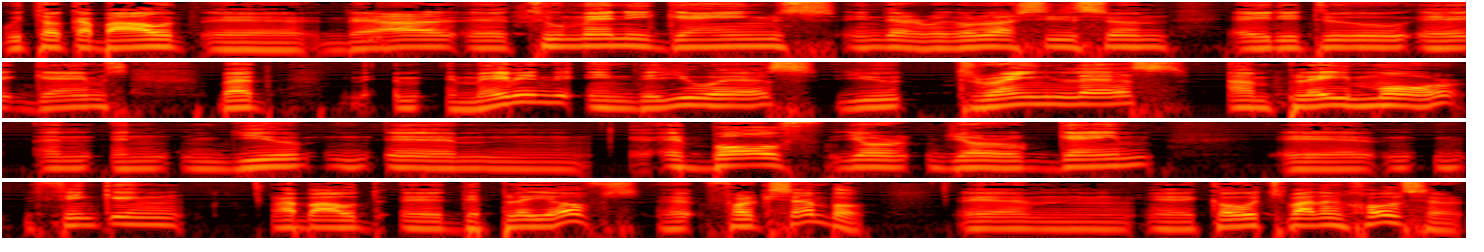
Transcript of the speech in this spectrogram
we talk about uh, there are uh, too many games in the regular season, 82 uh, games, but maybe in the, in the, US you train less and play more, and and you um, evolve your your game, uh, thinking about uh, the playoffs. Uh, for example, um, Coach Budenholzer,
